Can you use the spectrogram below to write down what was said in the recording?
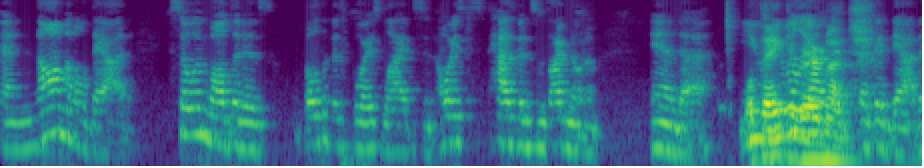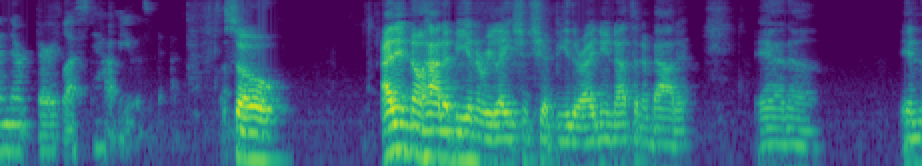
phenomenal dad. So involved in his both of his boys' lives, and always has been since I've known him. And uh, you, Well, thank you really very are a good- much. a good dad, and they're very blessed to have you as a dad. So I didn't know how to be in a relationship either. I knew nothing about it. And uh, in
